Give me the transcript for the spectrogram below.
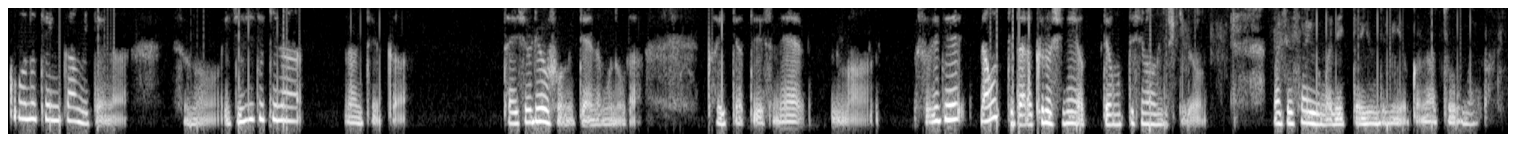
考の転換みたいな、その、一時的ななんていうか、対処療法みたいなものが書いてあってですね、まあ、それで治ってたら苦労しねえよって思ってしまうんですけど、まあ、じゃあ最後まで一旦読んでみようかなと思います。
